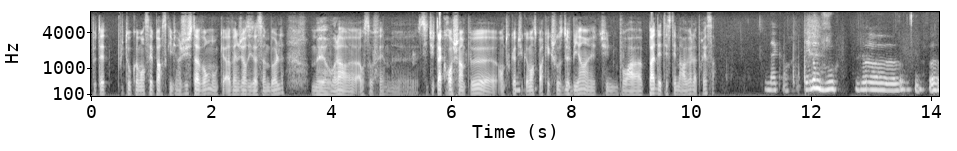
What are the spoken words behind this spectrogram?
peut-être plutôt commencer par ce qui vient juste avant, donc Avengers Disassembled. Mais voilà, House of M, si tu t'accroches un peu, en tout cas tu commences par quelque chose de bien et tu ne pourras pas détester Marvel après ça. D'accord. Et donc vous? Vos, vos-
